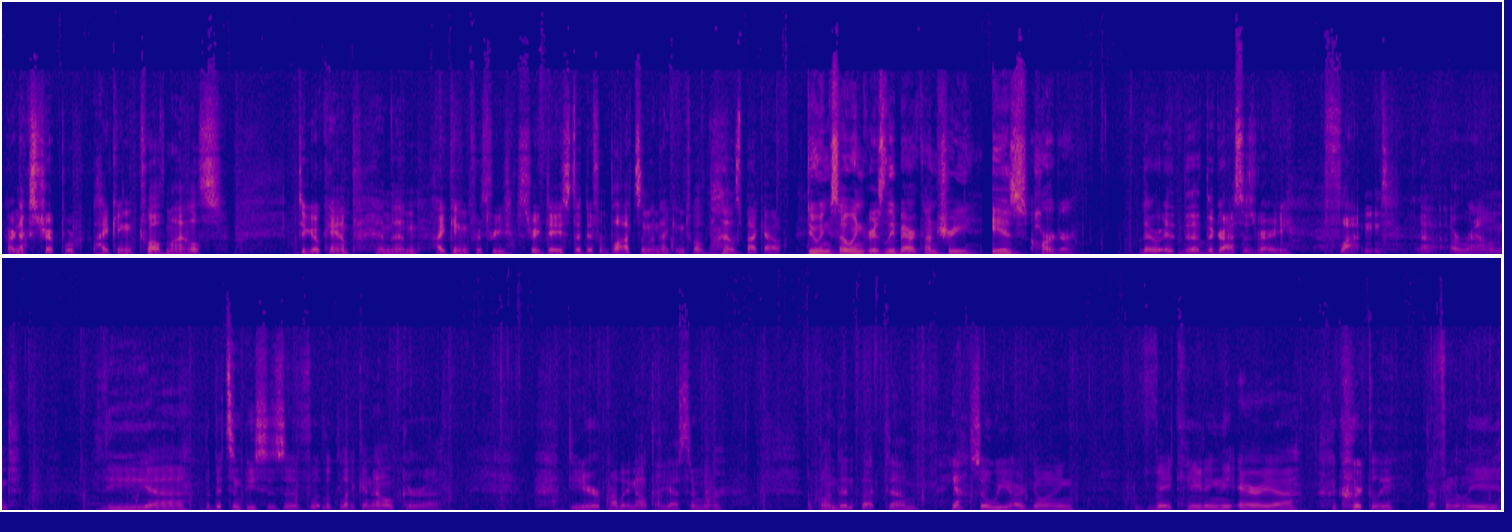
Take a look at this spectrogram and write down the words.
our next trip we're hiking 12 miles to go camp and then hiking for three straight days to different plots and then hiking 12 miles back out. Doing so in grizzly bear country is harder. There, the the grass is very flattened uh, around the uh, the bits and pieces of what looked like an elk or a deer, probably an elk, I guess. They're more abundant, but um, yeah. So we are going vacating the area quickly. Definitely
